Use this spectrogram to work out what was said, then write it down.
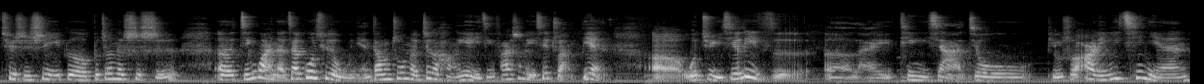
确实是一个不争的事实。呃，尽管呢，在过去的五年当中呢，这个行业已经发生了一些转变。呃，我举一些例子，呃，来听一下。就比如说，二零一七年，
